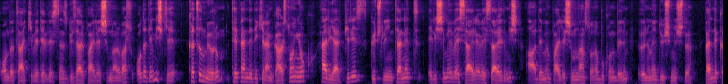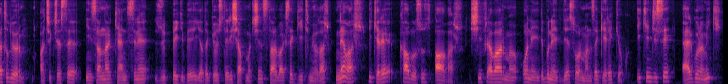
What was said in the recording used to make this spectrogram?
Onu da takip edebilirsiniz. Güzel paylaşımlar var. O da demiş ki katılmıyorum. Tepende dikilen garson yok. Her yer priz, güçlü internet erişimi vesaire vesaire demiş. Adem'in paylaşımından sonra bu konu benim önüme düşmüştü. Ben de katılıyorum. Açıkçası insanlar kendisine züppe gibi ya da gösteriş yapmak için Starbucks'a gitmiyorlar. Ne var? Bir kere kablosuz ağ var. Şifre var mı? O neydi? Bu neydi diye sormanıza gerek yok. İkincisi ergonomik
